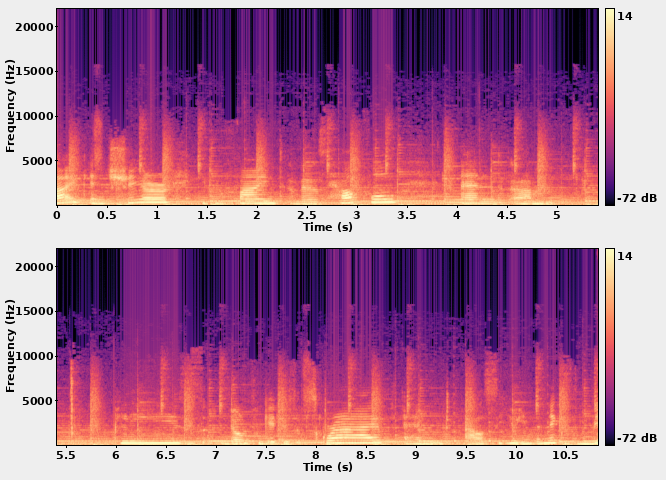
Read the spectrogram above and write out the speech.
like and share if you find this helpful and um, please don't forget to subscribe and I'll see you in the next video.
